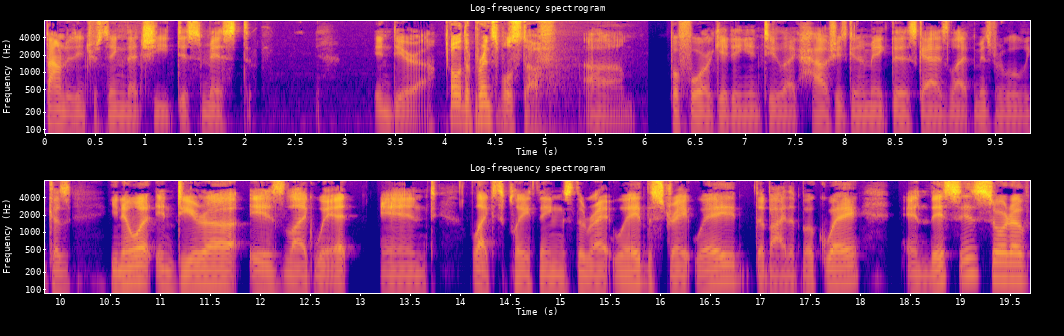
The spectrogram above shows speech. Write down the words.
found it interesting that she dismissed Indira. Oh, the principal stuff. Um, before getting into like how she's going to make this guy's life miserable, because you know what, Indira is like Witt and likes to play things the right way, the straight way, the by the book way, and this is sort of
